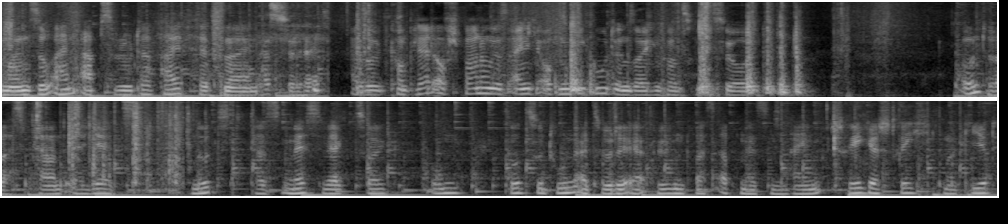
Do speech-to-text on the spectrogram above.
Kann man so ein absoluter Pfeifhead sein? Was vielleicht? Also komplett auf Spannung ist eigentlich auch nie gut in solchen Konstruktionen. Und was plant er jetzt? Nutzt das Messwerkzeug, um so zu tun, als würde er irgendwas abmessen. Ein schräger Strich markiert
